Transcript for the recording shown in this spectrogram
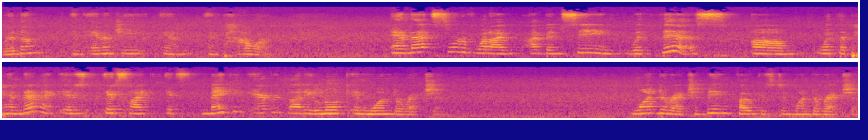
rhythm and energy and, and power. And that's sort of what I've, I've been seeing with this, um, with the pandemic, is it's like it's making everybody look in one direction. One direction, being focused in one direction.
